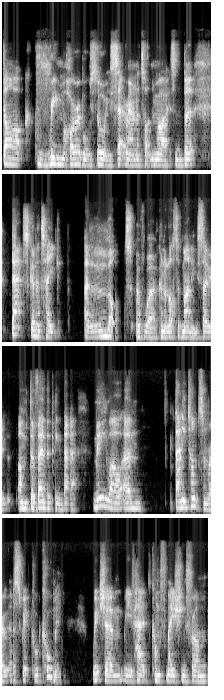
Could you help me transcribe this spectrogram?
dark, grim, horrible story set around the Tottenham riots. And but that's going to take a lot of work and a lot of money. So I'm developing that. Meanwhile, um, Danny Thompson wrote a script called Call Me, which um, we've had confirmation from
